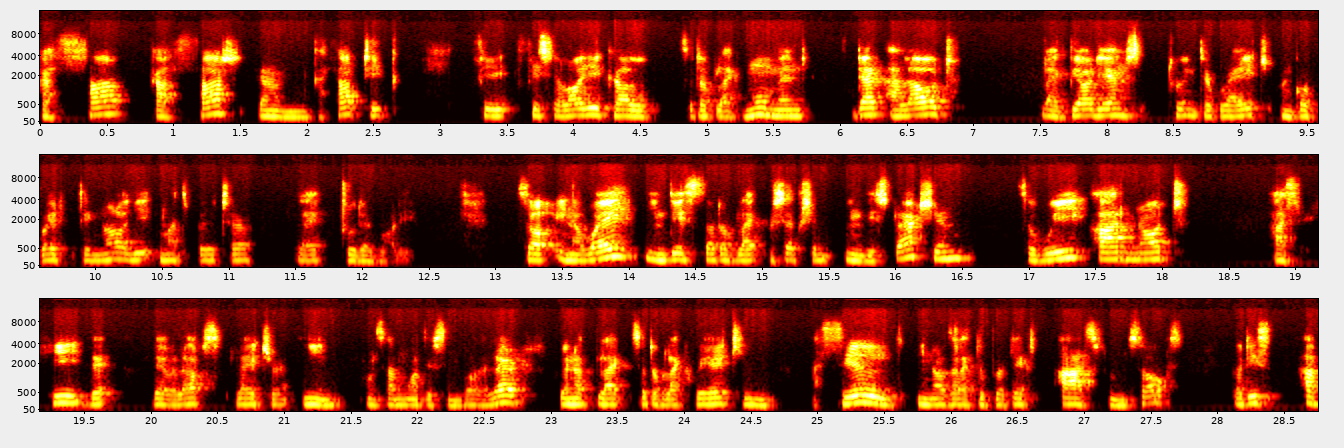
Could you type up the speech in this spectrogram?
cathar um, cathartic physiological sort of like movement that allowed like the audience to integrate, incorporate technology much better like to the body. So in a way, in this sort of like perception in distraction, so we are not, as he de develops later in on some motifs in Baudelaire, we're not like sort of like creating a shield in order like to protect us from shocks, but it's a,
